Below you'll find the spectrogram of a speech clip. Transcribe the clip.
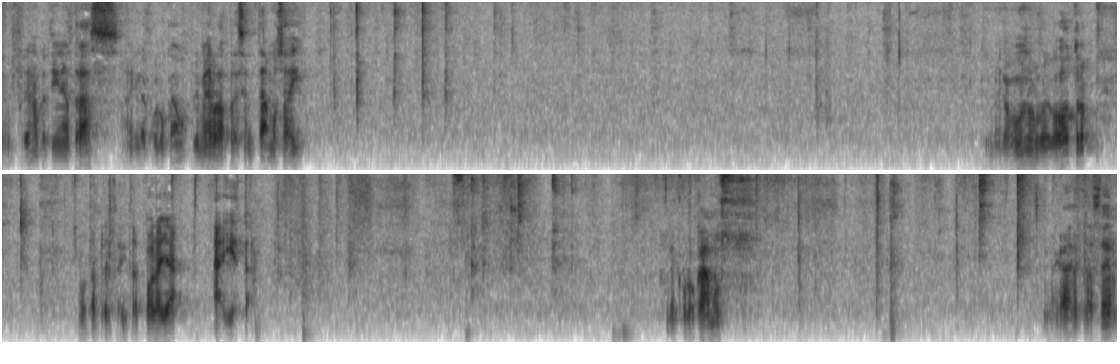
el freno que tiene atrás, ahí la colocamos primero, la presentamos ahí. Primero uno, luego otro. Otra apretadita por allá. Ahí está. Colocamos el agarre trasero.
